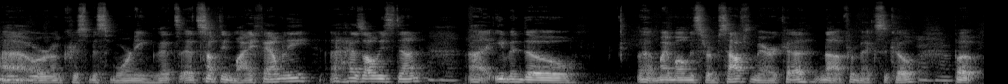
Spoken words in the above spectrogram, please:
uh, or on Christmas morning. That's that's something my family uh, has always done, uh, even though uh, my mom is from South America, not from Mexico, but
